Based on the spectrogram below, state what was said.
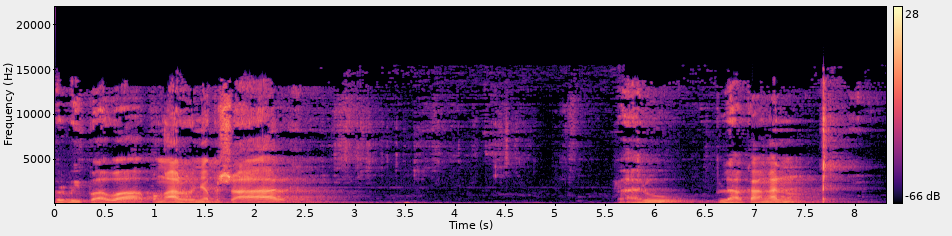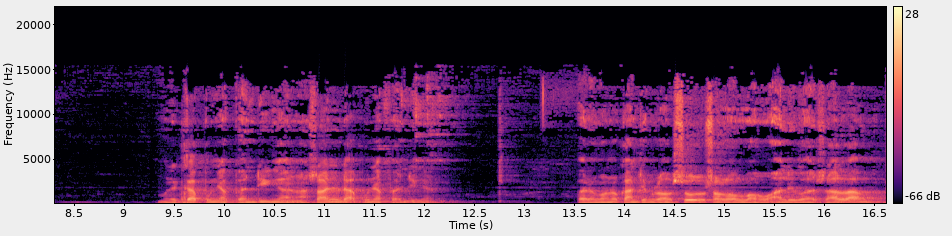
berwibawa, pengaruhnya besar. Baru belakangan mereka punya bandingan. Asalnya tidak punya bandingan. Bareng ono kanjeng rasul sallallahu alaihi wasallam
